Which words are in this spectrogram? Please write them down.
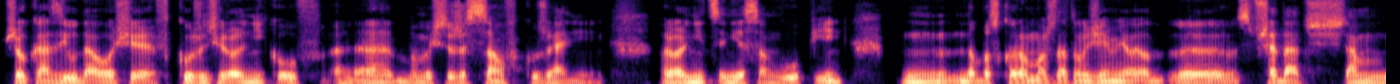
przy okazji udało się wkurzyć rolników, bo myślę, że są wkurzeni. Rolnicy nie są głupi. No bo skoro można tą ziemię sprzedać, tam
